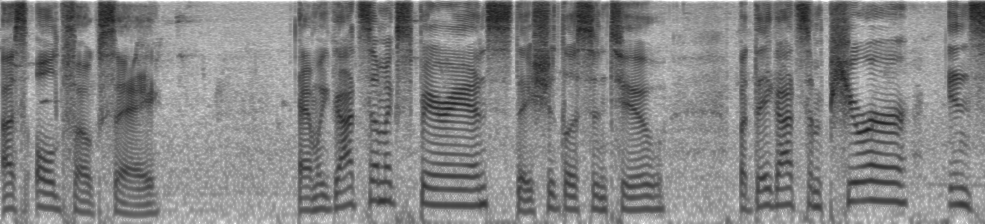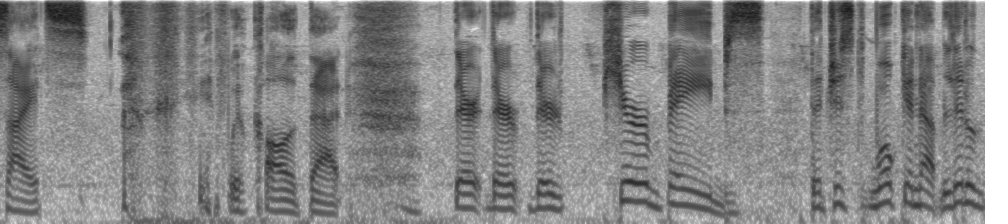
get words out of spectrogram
us old folks say. And we got some experience they should listen to, but they got some pure insights, if we'll call it that. They're they're they're pure babes that just woken up little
